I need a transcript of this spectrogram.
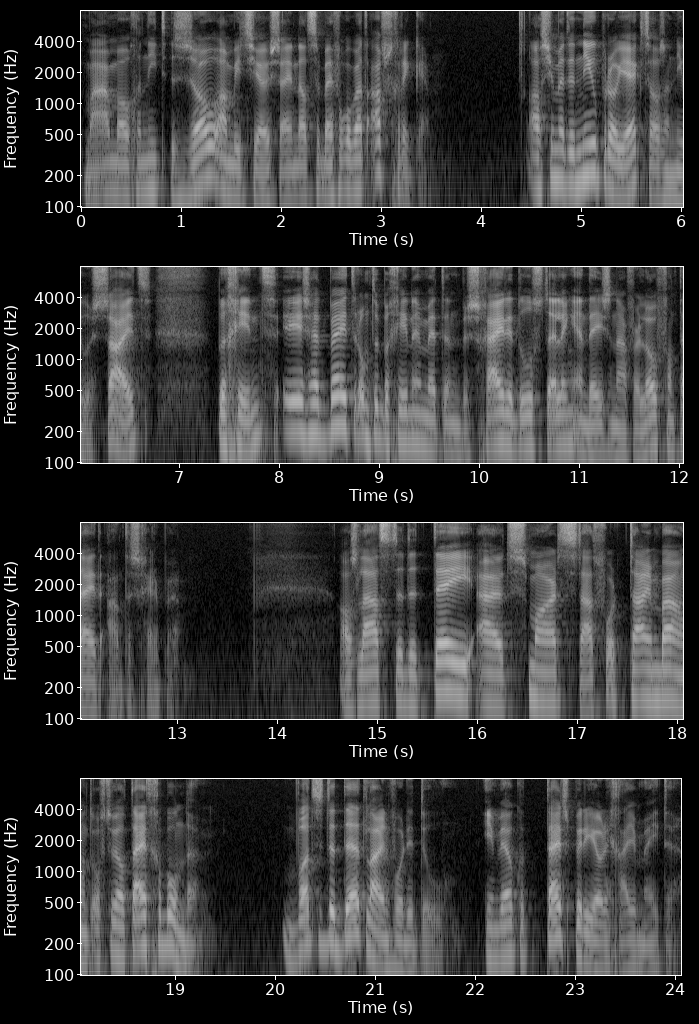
maar mogen niet zo ambitieus zijn dat ze bijvoorbeeld afschrikken. Als je met een nieuw project, zoals een nieuwe site, begint, is het beter om te beginnen met een bescheiden doelstelling en deze na verloop van tijd aan te scherpen. Als laatste de T uit SMART staat voor time-bound, oftewel tijdgebonden. Wat is de deadline voor dit doel? In welke tijdsperiode ga je meten?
